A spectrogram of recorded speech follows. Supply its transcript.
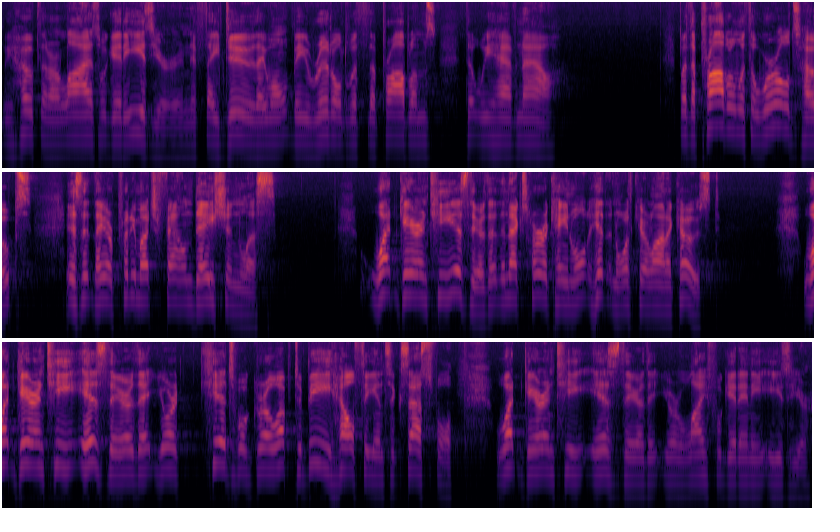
We hope that our lives will get easier, and if they do, they won't be riddled with the problems that we have now. But the problem with the world's hopes is that they are pretty much foundationless. What guarantee is there that the next hurricane won't hit the North Carolina coast? What guarantee is there that your kids will grow up to be healthy and successful? What guarantee is there that your life will get any easier?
